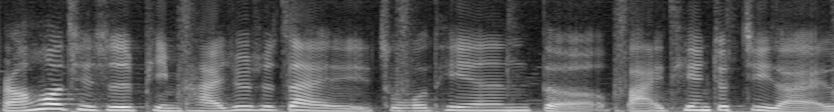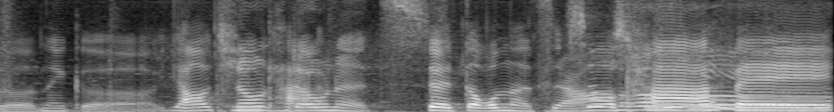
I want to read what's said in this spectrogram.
然后其实品牌就是在昨天的白天就寄来了那个邀请卡 no, Donuts，对 Donuts，然后咖啡，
